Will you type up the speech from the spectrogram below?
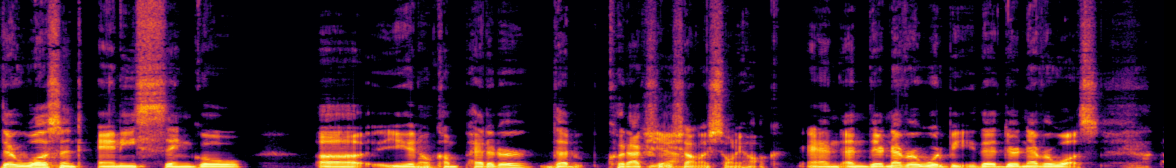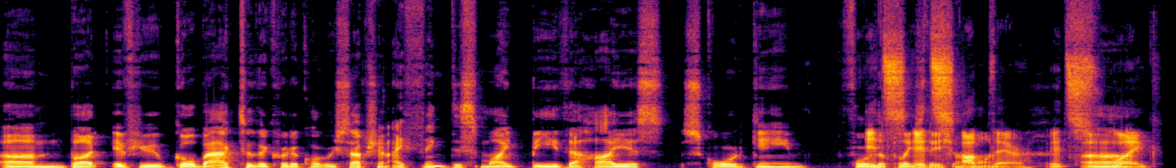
there wasn't any single uh, you know competitor that could actually yeah. challenge tony hawk and and there never would be there, there never was um, but if you go back to the critical reception i think this might be the highest scored game for it's, the playstation it's up 1. there it's uh, like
